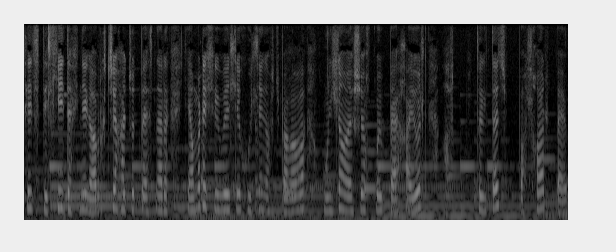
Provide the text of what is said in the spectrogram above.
Тэд дэлхий дахныг аврагчийн хажууд байснаар ямар их хിവэлийг хүлээн авч байгаагаа үнэлэн ойшоохгүй байх аюулд автагдаж болохоор байв.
